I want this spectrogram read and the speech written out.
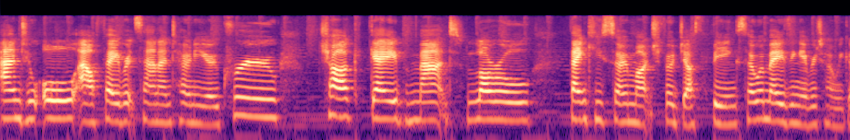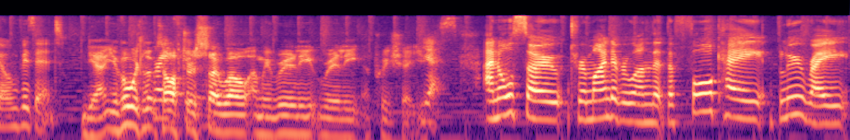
And to all our favourite San Antonio crew, Chuck, Gabe, Matt, Laurel, Thank you so much for just being so amazing every time we go and visit. Yeah, you've always looked Great after us so well and we really, really appreciate you. Yes. And also to remind everyone that the 4K Blu-ray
